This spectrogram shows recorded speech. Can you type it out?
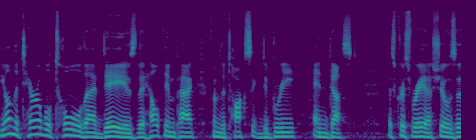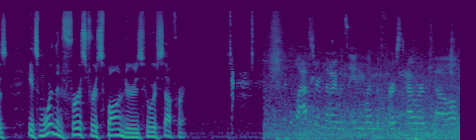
Beyond the terrible toll that day is the health impact from the toxic debris and dust. As Chris Rea shows us, it's more than first responders who are suffering. The classroom that I was in when the first tower fell.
